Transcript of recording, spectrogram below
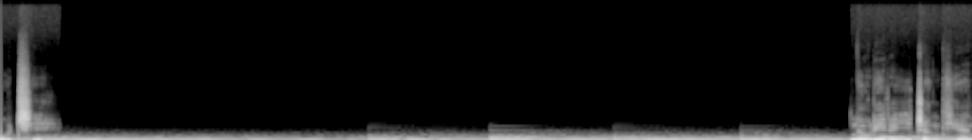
呼气，努力了一整天，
